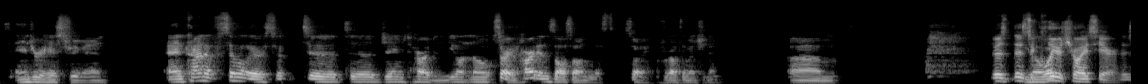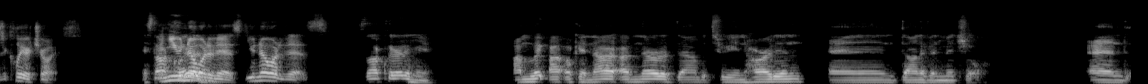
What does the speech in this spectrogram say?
it's injury history, man, and kind of similar to to James Harden. You don't know. Sorry, Harden's also on the list. Sorry, I forgot to mention him. Um, There's there's You a clear what? choice here. There's a clear choice. it's not. And you know what it me. is. You know what it is. It's not clear to me. I'm like okay now. I've narrowed it down between Harden and Donovan Mitchell, and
